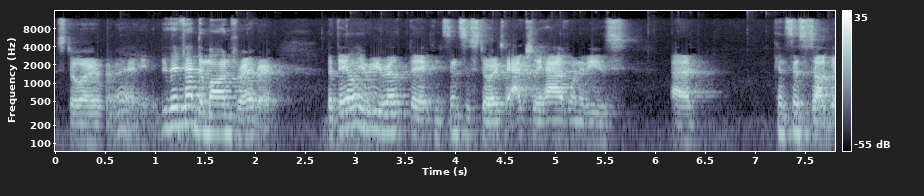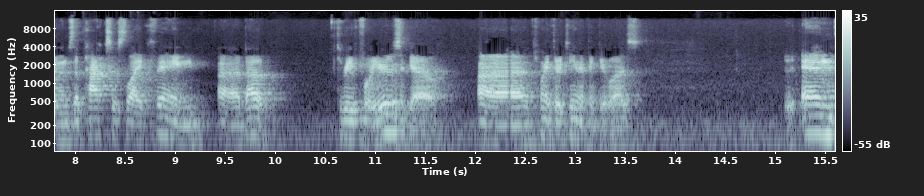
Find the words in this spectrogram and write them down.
store. They've had them on forever. But they only rewrote the consensus store to actually have one of these uh, consensus algorithms, a Paxos-like thing, uh, about three, four years ago, uh, 2013, I think it was. And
